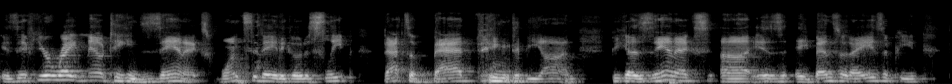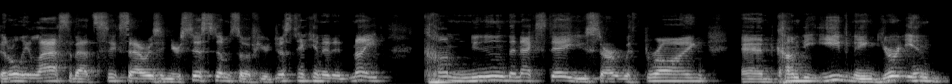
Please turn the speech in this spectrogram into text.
is if you're right now taking Xanax once a day to go to sleep, that's a bad thing to be on because Xanax uh, is a benzodiazepine that only lasts about six hours in your system. So if you're just taking it at night, come noon the next day, you start withdrawing, and come the evening, you're in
